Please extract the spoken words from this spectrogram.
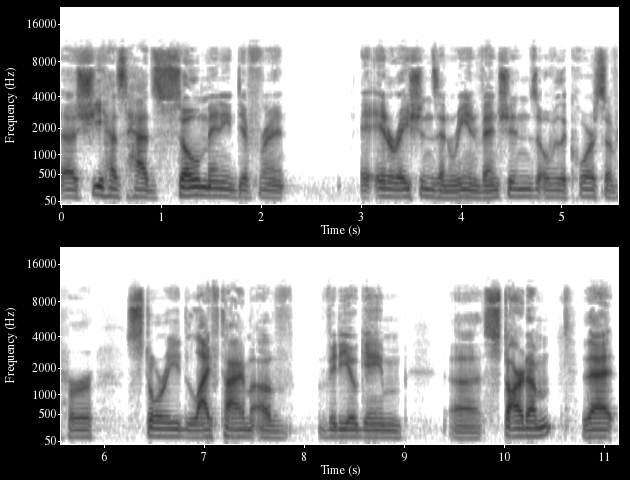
uh, she has had so many different iterations and reinventions over the course of her storied lifetime of video game uh, stardom that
